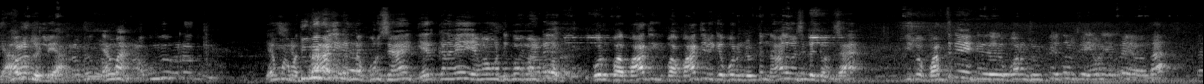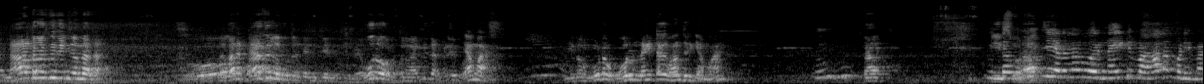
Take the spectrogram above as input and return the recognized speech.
ஞாபகம் இல்லையா? ஏமா புருஷன் ஏற்கனவே எவன் மட்டும் போட்டு ஒரு பா- பாட்டிக்கு பா- பாட்டி வைக்க போறேன்னு சொல்லிட்டு நாலு வருஷம் கழிச்சு வந்தா. இப்ப பர்த்டேக்கு போறேன்னு சொல்லிட்டு எத்தனை வருஷம் எவ்வளவு எவ்வளவு வந்தா? வந்தா சார் வேற டேஸ்ல கொடுத்து ஊர் ஒருத்தர் சார். ஏமா இவன் கூட ஒரு நைட்டாவது வந்திருக்கியாமா சார். இந்த எல்லாம் ஒரு நைட்டு வாழ முடியுமா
